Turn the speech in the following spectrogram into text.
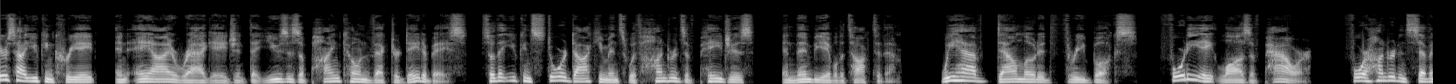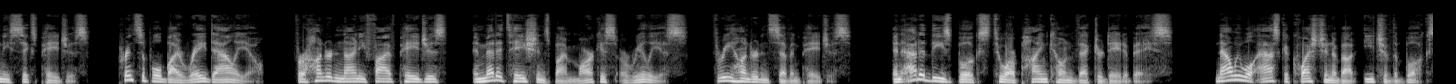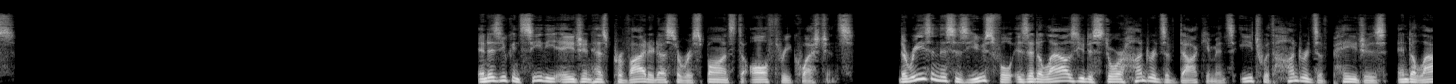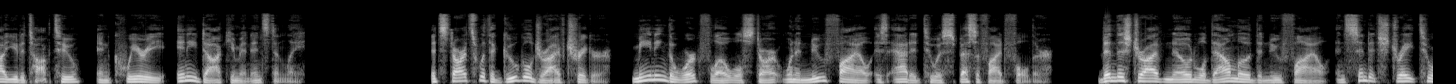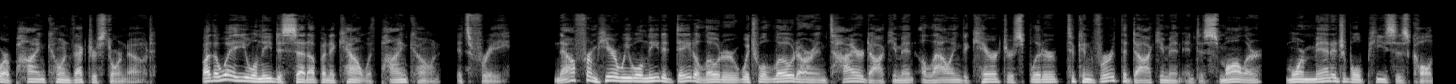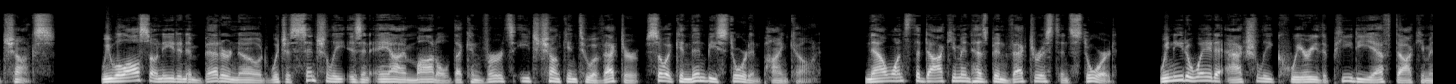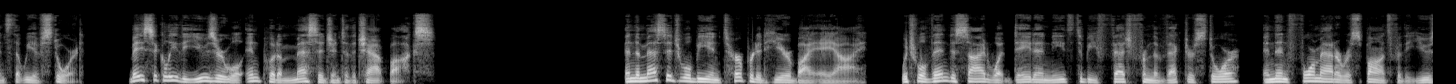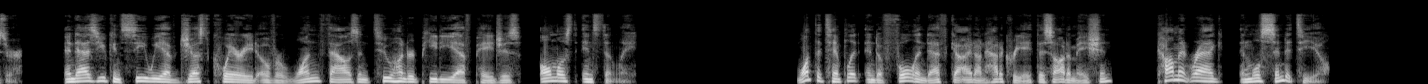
Here's how you can create an AI RAG agent that uses a Pinecone vector database so that you can store documents with hundreds of pages and then be able to talk to them. We have downloaded three books, 48 Laws of Power, 476 pages, Principle by Ray Dalio, for 195 pages, and Meditations by Marcus Aurelius, 307 pages, and added these books to our Pinecone vector database. Now we will ask a question about each of the books. And as you can see, the agent has provided us a response to all three questions. The reason this is useful is it allows you to store hundreds of documents, each with hundreds of pages, and allow you to talk to and query any document instantly. It starts with a Google Drive trigger, meaning the workflow will start when a new file is added to a specified folder. Then this Drive node will download the new file and send it straight to our Pinecone Vector Store node. By the way, you will need to set up an account with Pinecone. It's free. Now from here we will need a data loader which will load our entire document allowing the character splitter to convert the document into smaller, more manageable pieces called chunks. We will also need an embedder node which essentially is an AI model that converts each chunk into a vector so it can then be stored in Pinecone. Now once the document has been vectorized and stored, we need a way to actually query the PDF documents that we have stored. Basically, the user will input a message into the chat box and the message will be interpreted here by AI, which will then decide what data needs to be fetched from the vector store and then format a response for the user. And as you can see, we have just queried over 1,200 PDF pages almost instantly. Want the template and a full in-depth guide on how to create this automation? Comment RAG and we'll send it to you.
